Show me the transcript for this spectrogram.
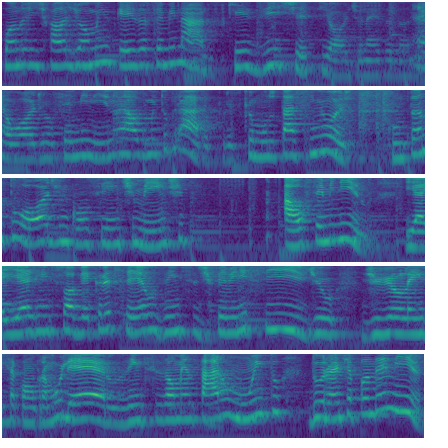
quando a gente fala de homens gays afeminados, que existe esse ódio, né, Isadora? É, o ódio ao feminino é algo muito grave, por isso que o mundo tá assim hoje, com tanto ódio inconscientemente ao feminino. E aí a gente só vê crescer os índices de feminicídio, de violência contra a mulher, os índices aumentaram muito durante a pandemia.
